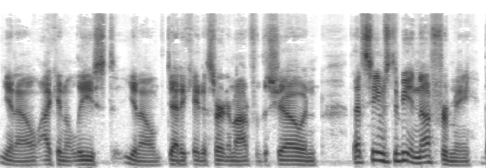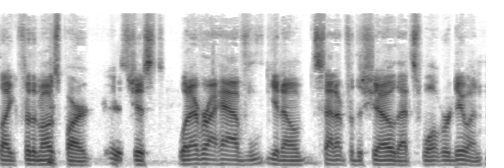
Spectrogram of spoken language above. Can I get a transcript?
you know I can at least you know dedicate a certain amount for the show and that seems to be enough for me. Like for the most part it's just whatever I have you know set up for the show that's what we're doing.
